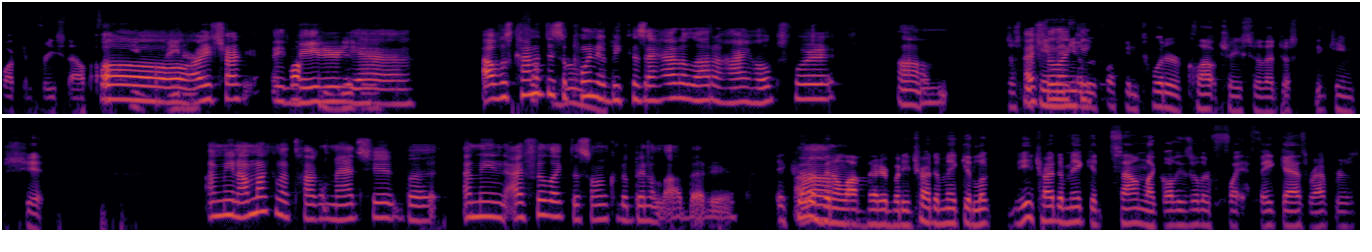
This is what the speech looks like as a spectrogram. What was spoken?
fucking freestyle. Fuck Oh, you, are you Invader? Yeah. I was kind of Fucking ruined disappointed because I had a lot of high hopes for it. Um, Just became any like he- other fucking Twitter clout chaser that just became shit. I mean, I'm not gonna talk mad shit, but I mean, I feel like the song could have been a lot better. It could have been Uh, a lot better, but he tried to make it look. He tried to make it sound like all these other fa- fake ass rappers.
